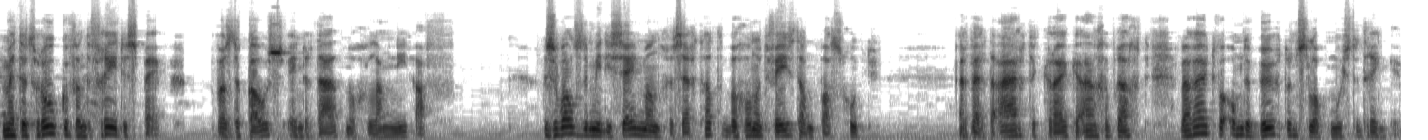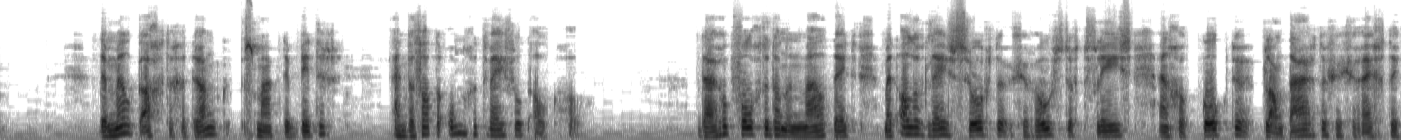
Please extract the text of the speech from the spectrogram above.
Met het roken van de vredespijp was de kous inderdaad nog lang niet af. Zoals de medicijnman gezegd had, begon het feest dan pas goed. Er werden aarde kruiken aangebracht, waaruit we om de beurt een slok moesten drinken. De melkachtige drank smaakte bitter en bevatte ongetwijfeld alcohol. Daarop volgde dan een maaltijd met allerlei soorten geroosterd vlees en gekookte, plantaardige gerechten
